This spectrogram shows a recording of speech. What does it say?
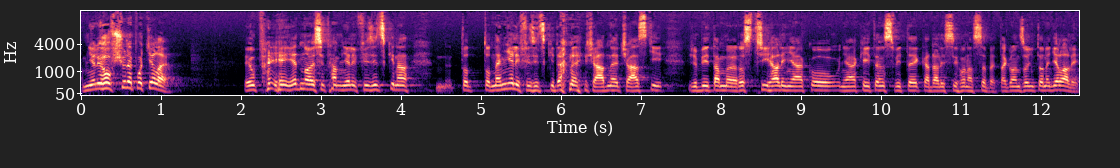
A měli ho všude po těle. Je úplně jedno, jestli tam měli fyzicky, na, to, to neměli fyzicky dané žádné části, že by tam rozstříhali nějakou, nějaký ten svitek a dali si ho na sebe. Takhle oni to nedělali.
